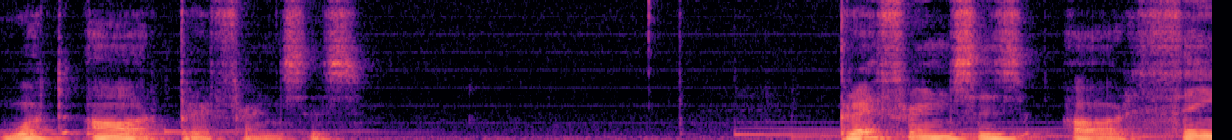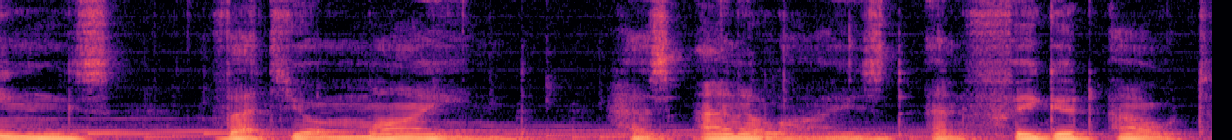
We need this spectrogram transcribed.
What are preferences? Preferences are things that your mind has analyzed and figured out.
